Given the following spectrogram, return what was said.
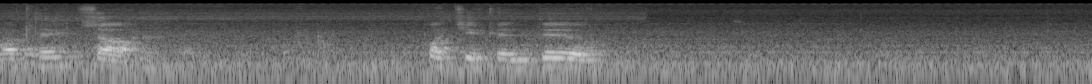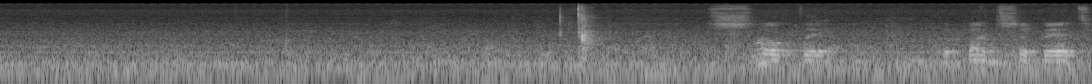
Okay, so what you can do slope the, the butts a bit.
